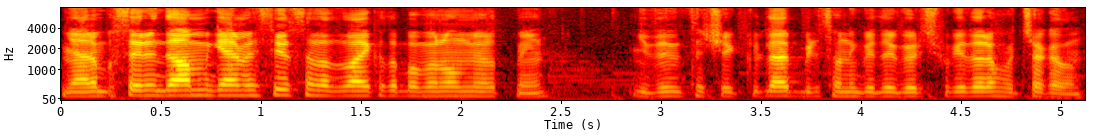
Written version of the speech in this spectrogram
Yani bu serinin devamı gelmesi istiyorsanız like atıp abone olmayı unutmayın. İzlediğiniz teşekkürler. Bir sonraki videoda görüşmek üzere. Hoşçakalın.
